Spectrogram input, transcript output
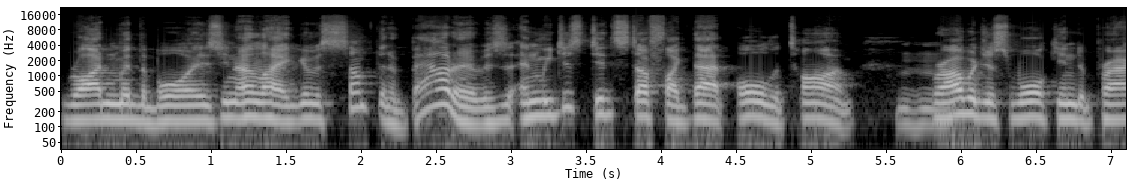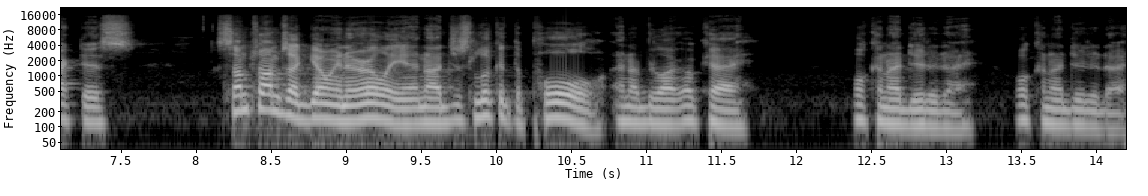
riding with the boys. You know, like it was something about it. It was, and we just did stuff like that all the time Mhm. where I would just walk into practice. Sometimes I'd go in early and I'd just look at the pool and I'd be like, okay, what can I do today? What can I do today?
